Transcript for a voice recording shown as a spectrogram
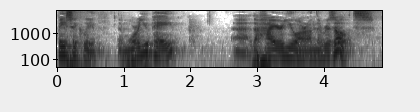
Basically, the more you pay, uh, the higher you are on the results.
